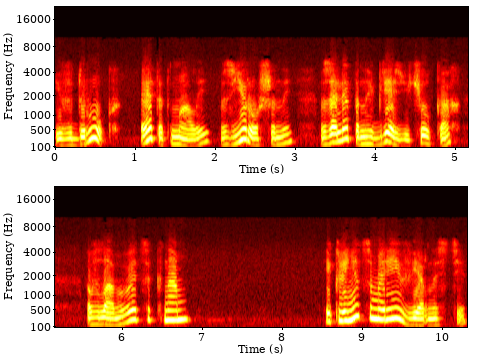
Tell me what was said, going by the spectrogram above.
и вдруг этот малый, взъерошенный, в заляпанных грязью чулках, вламывается к нам и клянется Марии в верности.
